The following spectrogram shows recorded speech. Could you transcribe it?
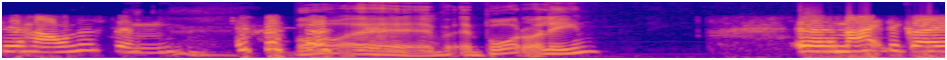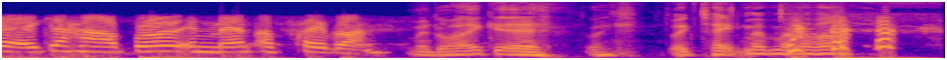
det er havnestemmen. Hvor øh, bor du alene? øh, nej, det gør jeg ikke. Jeg har både en mand og tre børn. Men du har ikke, øh, du har ikke, du har ikke talt med dem, eller hvad?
